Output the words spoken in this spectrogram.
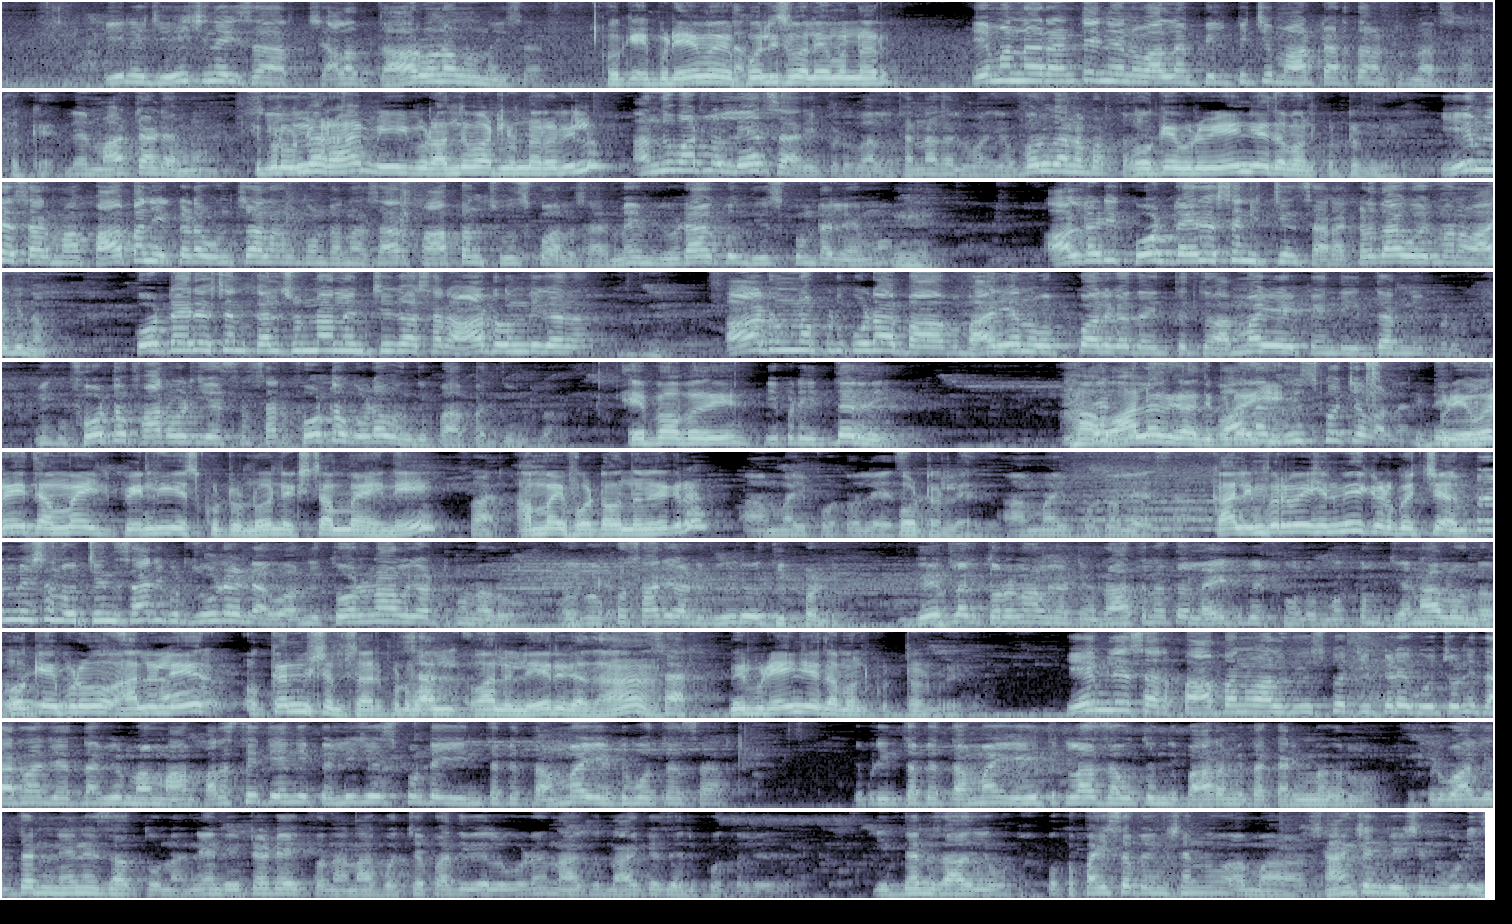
ఈయన చేసినవి సార్ చాలా దారుణంగా ఉన్నాయి సార్. ఓకే ఇప్పుడు ఏమై పోలీసు వాళ్ళు ఏమన్నారు? ఏమన్నారంటే నేను వాళ్ళని పిలిపించి మాట్లాడతా అంటున్నారు సార్. ఓకే. నేను మాట్లాడాము. ఇప్పుడు ఉన్నారా? మీ ఇప్పుడు అందుబాటులో ఉన్నారా వీళ్ళు? అందుబాటులో లేరు సార్ ఇప్పుడు. వాళ్ళ కన్నగలు ఎవరు కనపడతారు. ఓకే ఇప్పుడు ఏం చేద్దాం అనుకుంటుంది ఏం లేదు సార్. మా పాపని ఇక్కడ ఉంచాలనుకుంటున్నా సార్. పాపని చూసుకోవాలి సార్. మేము విడాకులు తీసుకుంటలేము. ఆల్రెడీ కోర్టు డైరెక్షన్ ఇచ్చింది సార్. అక్కడ దాకా మనం ఆగినాం. కోర్టు డైరెక్షన్ కలిసి ఉండాలని ఇచ్చిగా సార్ ఆర్డర్ ఉంది కదా. ఆర్డర్ ఉన్నప్పుడు కూడా బా భార్యను ఒప్పుకోవాలి కదా. ఇంత అమ్మాయి అయిపోయింది ఇద్దరిని ఇప్పుడు. మీకు ఫోటో ఫార్వర్డ్ చేస్తా సార్. ఫోటో కూడా ఉంది పాప దీంట్లో. ఏ పాపది? ఇప్పుడు ఇద్దరిది. వాళ్ళది కాదు ఇప్పుడు వాళ్ళని తీసుకొచ్చే వాళ్ళని ఇప్పుడు ఎవరైతే అమ్మాయి పెళ్ళి చేసుకుంటుండో నెక్స్ట్ అమ్మాయిని. అమ్మాయి ఫోటో ఉందా మీ దగ్గర? అమ్మాయి ఫోటో లేదు ఫోటో. లేదు. అమ్మాయి ఫోటో లేదు సార్. కాల్ ఇన్ఫర్మేషన్ మీద ఇక్కడికి వచ్చారు. ఇన్ఫర్మేషన్ వచ్చింది సార్. ఇప్పుడు చూడండి అవి అన్ని తోరణాలు కట్టుకున్నారు. ఒక్కసారి అటు వీడియో తిప్పండి. గేట్లకు తోరణాలు కట్టారు రాత్రినంతా లైట్ పెట్టుకున్నారు. మొత్తం జనాలు ఉన్నారు. ఓకే ఇప్పుడు వాళ్ళు లేరు. ఒక్క నిమిషం సార్. ఇప్పుడు వాళ్ళు వాళ్ళు లేరు కదా. సార్. మీరు ఇప్పుడు ఏం చేద్దాం అనుకుంటున్నారు మీరు? ఏం లేదు సార్. పాపను వాళ్ళు తీసుకొచ్చి ఇక్కడే కూర్చొని ధర్నా చేద్దాం. మా పరిస్థితి ఏంది? పెళ్ళి చేసుకుంటే ఇంత పెద్ద అమ్మాయి ఎట్టుపోతుంది సార్? ఇప్పుడు ఇంత పెద్ద అమ్మాయి ఎయిత్ క్లాస్ అవుతుంది పారమిత కరీంనగర్లో. ఇప్పుడు వాళ్ళిద్దరిని నేనే చదువుతున్నా నేను రిటైర్డ్ అయిపోయినా నాకు వచ్చే పదివేలు కూడా నాకు నాకే సరిపోతలేదు. ఇద్దరిని చదివి ఒక పైసా పెన్షన్ శాంక్షన్ చేసింది కూడా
